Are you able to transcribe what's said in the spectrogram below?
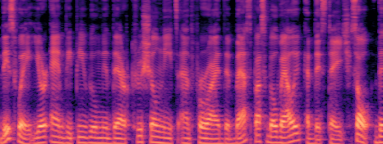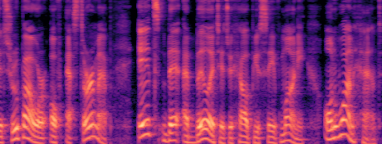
This way, your MVP will meet their crucial needs and provide the best possible value at this stage. So, the true power of a story map it's the ability to help you save money on one hand,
